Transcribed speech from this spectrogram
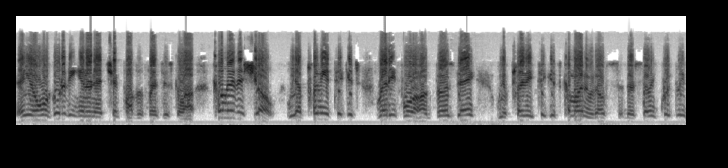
And, you know, or go to the internet, check Pablo Francisco out. Come to the show. We have plenty of tickets ready for on Thursday. We have plenty of tickets. Come on. They're selling quickly,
